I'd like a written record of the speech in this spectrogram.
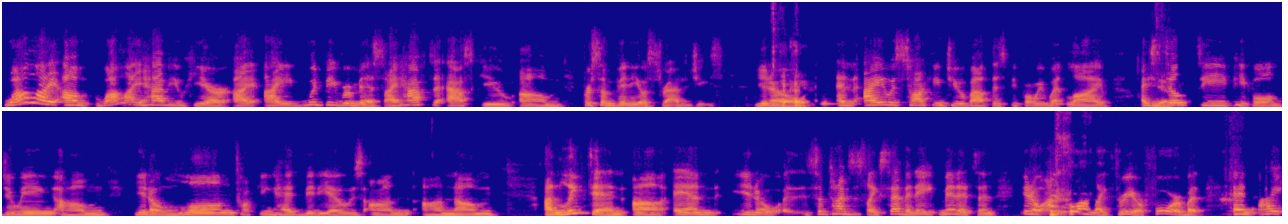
while I um while I have you here, I I would be remiss. I have to ask you um for some video strategies. You know, okay. and I was talking to you about this before we went live. I yeah. still see people doing um you know long talking head videos on on um on LinkedIn. Uh, and, you know, sometimes it's like seven, eight minutes. And, you know, I go on like three or four, but, and I,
